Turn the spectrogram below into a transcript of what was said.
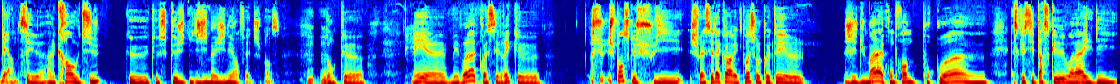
merde c'est un cran au-dessus que que ce que j'imaginais en fait je pense donc euh, mais euh, mais voilà quoi c'est vrai que je, je pense que je suis je suis assez d'accord avec toi sur le côté euh, j'ai du mal à comprendre pourquoi. Est-ce que c'est parce que voilà, il est,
